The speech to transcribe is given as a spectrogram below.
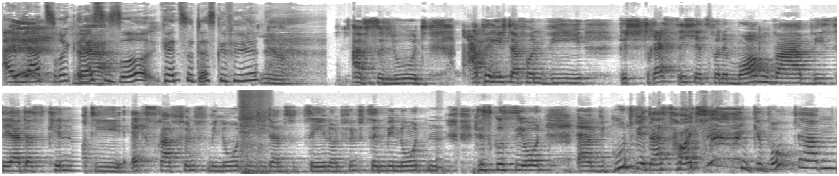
ein Jahr zurück, ja. weißt du so, kennst du das Gefühl? Ja. Absolut. Abhängig davon, wie gestresst ich jetzt von dem Morgen war, wie sehr das Kind die extra fünf Minuten, die dann zu 10 und 15 Minuten Diskussion, äh, wie gut wir das heute gewuppt haben,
